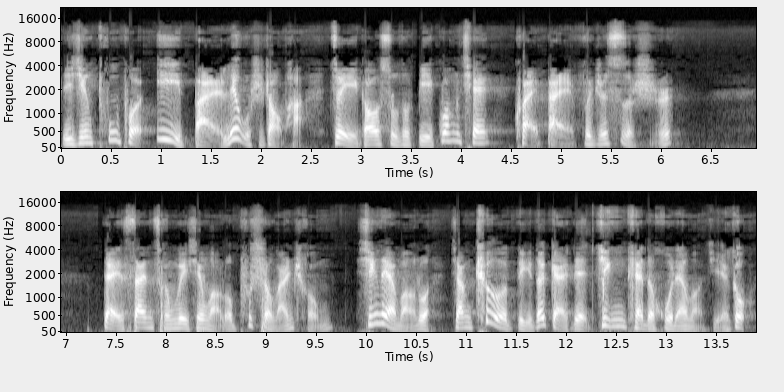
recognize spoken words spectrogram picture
已经突破一百六十兆帕，最高速度比光纤快百分之四十。待三层卫星网络铺设完成，星链网络将彻底的改变今天的互联网结构。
